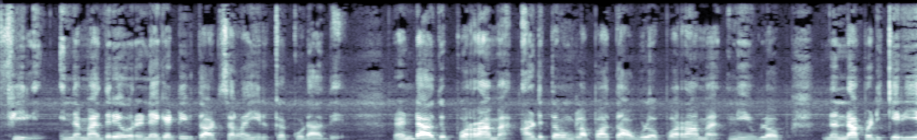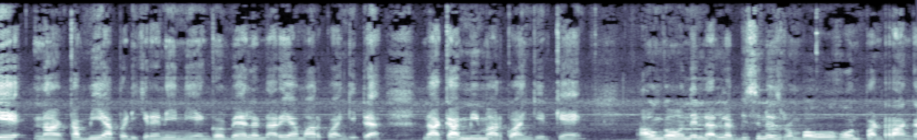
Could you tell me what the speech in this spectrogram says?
ஃபீலிங் இந்த மாதிரி ஒரு நெகட்டிவ் தாட்ஸ் எல்லாம் இருக்கக்கூடாது. ரெண்டாவது பொறாமை. அடுத்தவங்கள பார்த்து அவ்வளோ பொறாமை. நீ இவ்வளோ நன்னா படிக்கிறியே நான் கம்மியாக படிக்கிறேன்னு நீ எங்கள் மேலே நிறையா மார்க் வாங்கிட்ட நான் கம்மி மார்க் வாங்கியிருக்கேன். அவங்க வந்து நல்ல பிஸ்னஸ் ரொம்ப ஓஹோன்னு பண்ணுறாங்க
